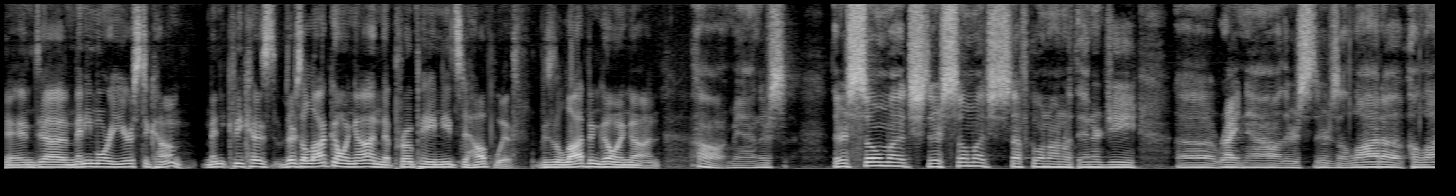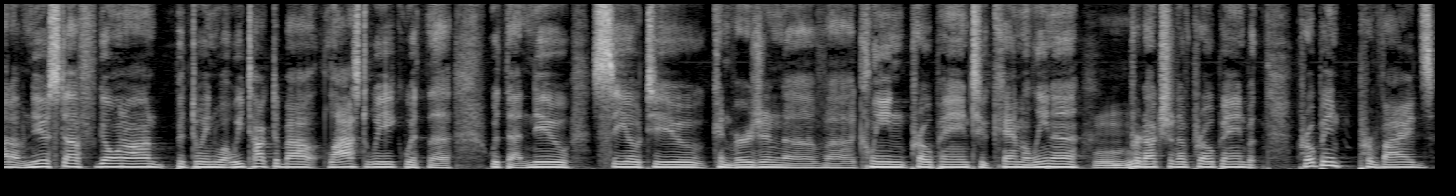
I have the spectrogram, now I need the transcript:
And uh, many more years to come. Many because there's a lot going on that propane needs to help with. There's a lot been going on. Oh man, there's there's so much there's so much stuff going on with energy uh, right now. There's there's a lot of a lot of new stuff going on between what we talked about last week with the with that new CO2 conversion of uh, clean propane to camelina production of propane. But propane provides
